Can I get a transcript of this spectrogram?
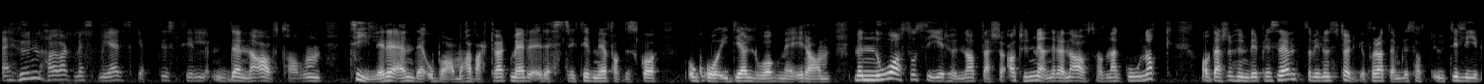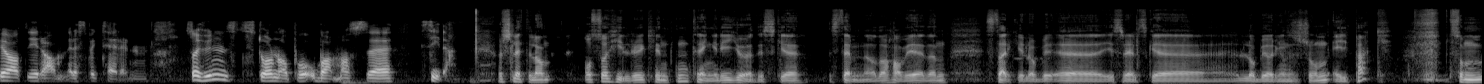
Hun har jo vært mest mer skeptisk til denne avtalen tidligere enn det Obama har vært. Vært mer restriktiv med faktisk å, å gå i dialog med Iran. Men nå så sier hun at, dersom, at, hun mener denne avtalen er god nok. Og dersom hun blir president, så vil hun sørge for at den blir satt ut i livet, og at Iran respekterer den. Så hun står nå på Obamas uh, side. Sletteland, også Hillary Clinton trenger de jødiske stemmene. og Da har vi den sterke lobby, eh, israelske lobbyorganisasjonen APAC som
